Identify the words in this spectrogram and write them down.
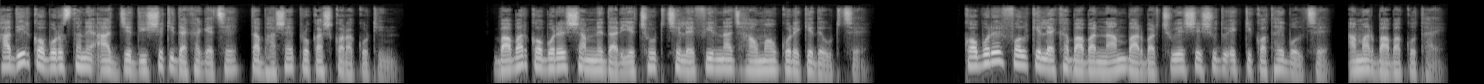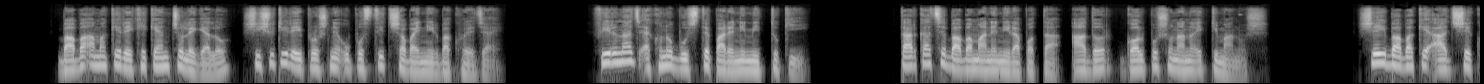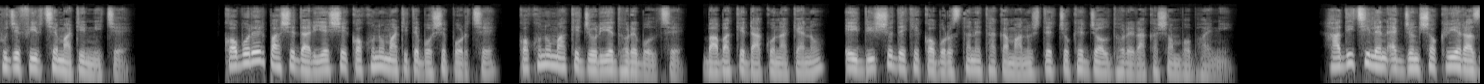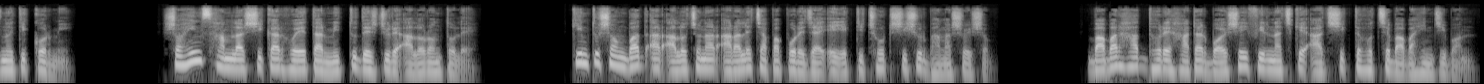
হাদির কবরস্থানে আজ যে দৃশ্যটি দেখা গেছে, তা ভাষায় প্রকাশ করা কঠিন। বাবার কবরের সামনে দাঁড়িয়ে ছোট ছেলে ফিরনাজ হাউমাউ করে কেঁদে উঠছে। কবরের ফলকে লেখা বাবার নাম বারবার ছুঁয়ে সে শুধু একটি কথাই বলছে, আমার বাবা কোথায়? বাবা আমাকে রেখে কেন চলে গেল? শিশুটির এই প্রশ্নে উপস্থিত সবাই নির্বাক হয়ে যায়। ফিরনাজ এখনও বুঝতে পারেনি মৃত্যু কি। তার কাছে বাবা মানে নিরাপত্তা, আদর, গল্প শোনানো একটি মানুষ। সেই বাবাকে আজ সে খুঁজে ফিরছে মাটির নিচে। কবরের পাশে দাঁড়িয়ে সে কখনো মাটিতে বসে পড়ছে, কখনো মাকে জড়িয়ে ধরে বলছে, বাবাকে ডাকো না কেন? এই দৃশ্য দেখে কবরস্থানে থাকা মানুষদের চোখের জল ধরে রাখা সম্ভব হয়নি। হাদি ছিলেন একজন সক্রিয় রাজনৈতিক কর্মী। সহিংস হামলার শিকার হয়ে তার মৃত্যু দেশজুড়ে আলোড়ন তোলে। কিন্তু সংবাদ আর আলোচনার আড়ালে চাপা পড়ে যায় এই একটি ছোট শিশুর ভাঙা শৈশব। বাবার হাত ধরে হাঁটার বয়সেই ফিরনাজকে আজ শিখতে হচ্ছে বাবাহীন জীবন।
